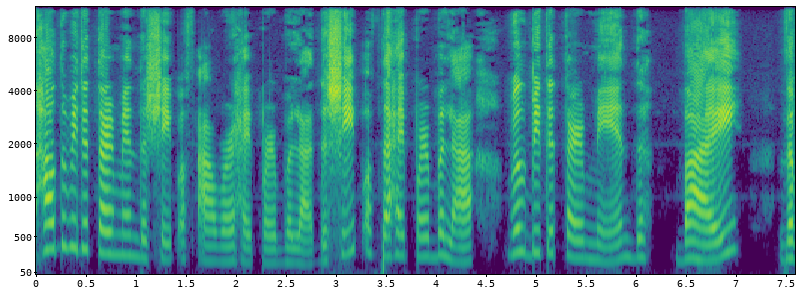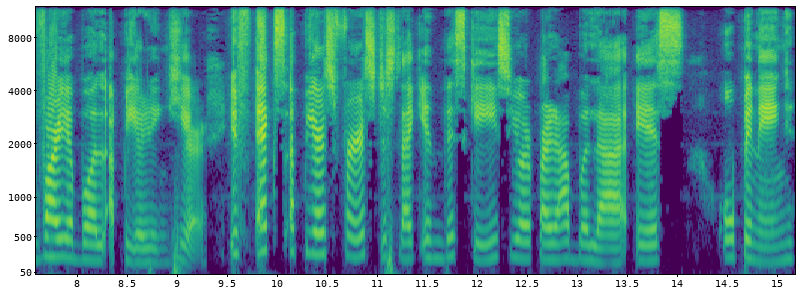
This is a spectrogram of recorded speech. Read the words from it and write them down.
How do we determine the shape of our hyperbola? The shape of the hyperbola will be determined by the variable appearing here. If x appears first, just like in this case, your parabola is opening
